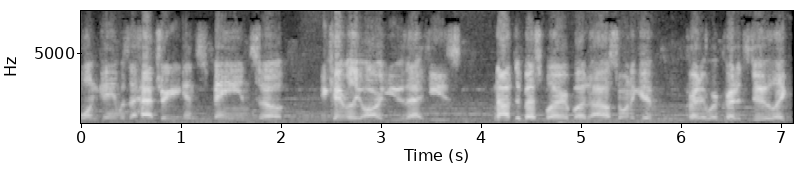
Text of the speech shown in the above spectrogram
one game was a hat trick against Spain. So you can't really argue that he's not the best player. But I also want to give credit where credit's due. Like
